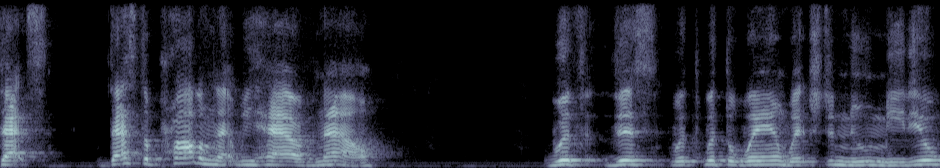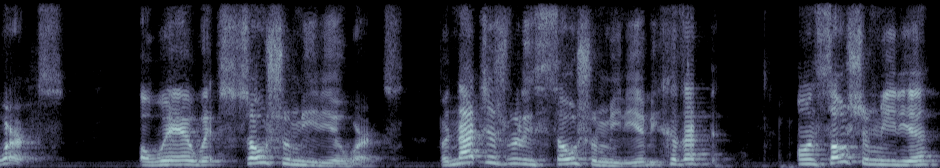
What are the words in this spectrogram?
that's that's the problem that we have now with this with with the way in which the new media works or way in which social media works but not just really social media because I, on social media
